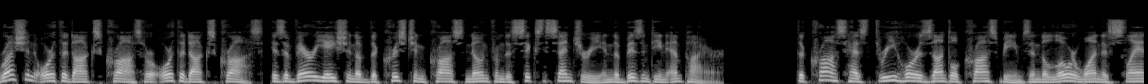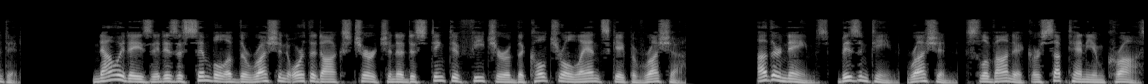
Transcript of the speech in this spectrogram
Russian Orthodox Cross or Orthodox Cross, is a variation of the Christian cross known from the 6th century in the Byzantine Empire. The cross has three horizontal crossbeams and the lower one is slanted. Nowadays it is a symbol of the Russian Orthodox Church and a distinctive feature of the cultural landscape of Russia. Other names, Byzantine, Russian, Slavonic or Suppedaneum cross.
